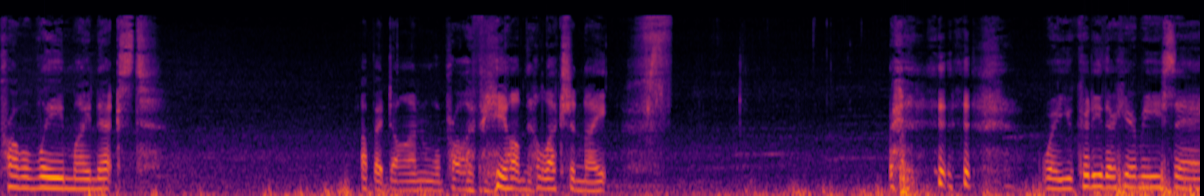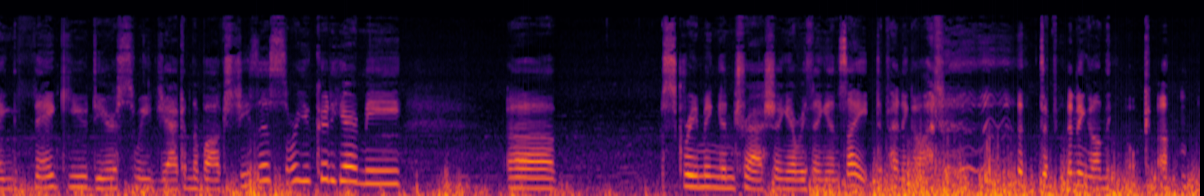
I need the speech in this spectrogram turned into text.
probably my next up at dawn will probably be on election night. Where you could either hear me saying, Thank you, dear sweet Jack in the Box Jesus, or you could hear me uh, screaming and trashing everything in sight, depending on depending on the outcome.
